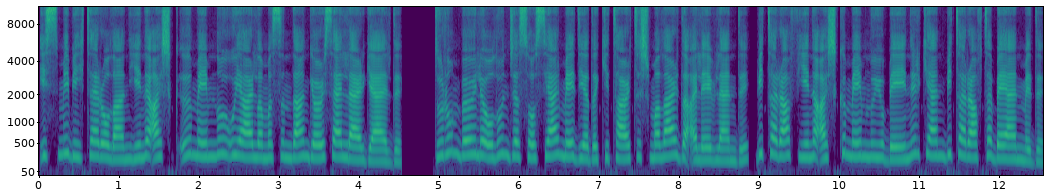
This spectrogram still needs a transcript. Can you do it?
İsmi Bihter olan yeni Aşk-ı Memnu uyarlamasından görseller geldi. Durum böyle olunca sosyal medyadaki tartışmalar da alevlendi. Bir taraf yeni Aşkı Memnu'yu beğenirken bir tarafta beğenmedi.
